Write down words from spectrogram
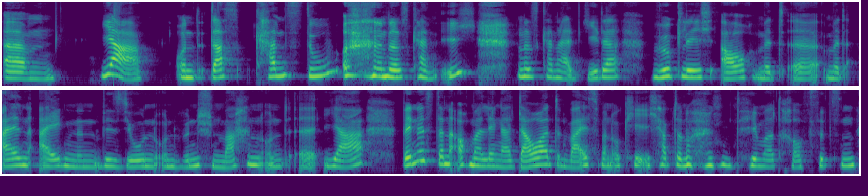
ähm, ja, und das kannst du, und das kann ich, und das kann halt jeder wirklich auch mit, äh, mit allen eigenen Visionen und Wünschen machen. Und äh, ja, wenn es dann auch mal länger dauert, dann weiß man, okay, ich habe da noch ein Thema drauf sitzen.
